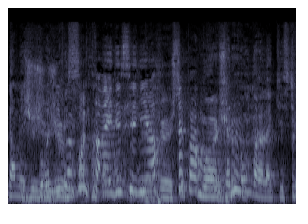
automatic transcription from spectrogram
Non, mais je, je, je, le travail des seniors. Je, sais pas, moi. Je vais répondre à la question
